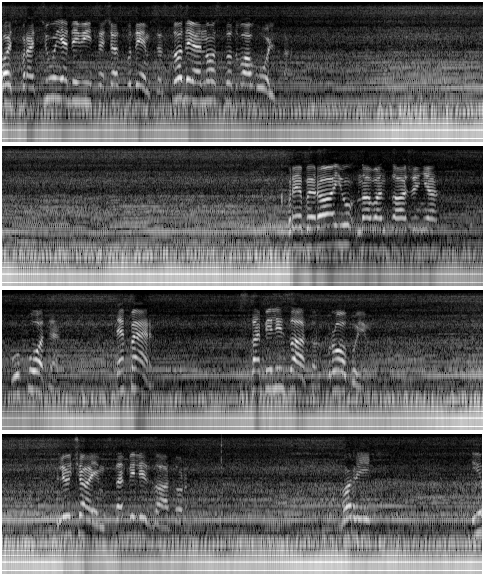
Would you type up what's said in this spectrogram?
Ось працює, дивіться, зараз подивимося. 192 вольта. Прибираю навантаження уходить. Тепер стабілізатор. Пробуємо. Включаємо стабілізатор. Горить. І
